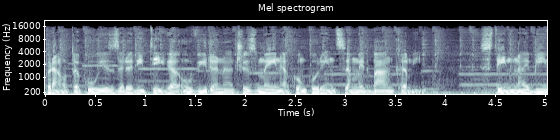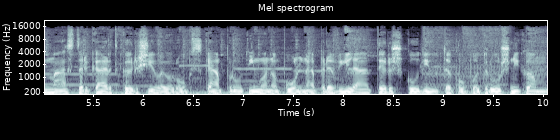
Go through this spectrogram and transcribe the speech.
Prav tako je zaradi tega ovirana čezmejna konkurenca med bankami. S tem naj bi Mastercard kršil evropska protimonopolna pravila ter škodil tako potrošnikom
